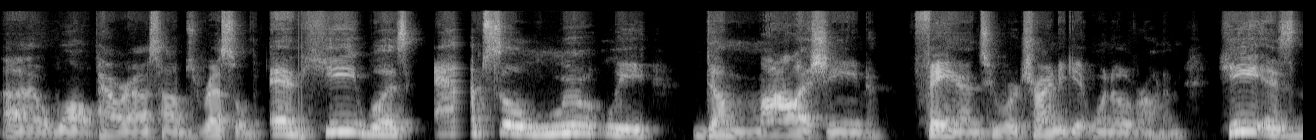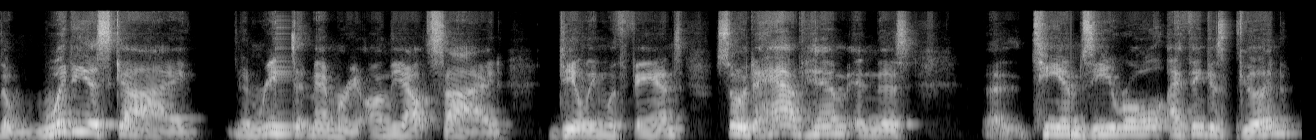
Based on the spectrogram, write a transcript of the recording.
uh, while Powerhouse Hobbs wrestled, and he was absolutely demolishing fans who were trying to get one over on him. He is the wittiest guy in recent memory on the outside dealing with fans. So to have him in this uh, TMZ role, I think is good.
